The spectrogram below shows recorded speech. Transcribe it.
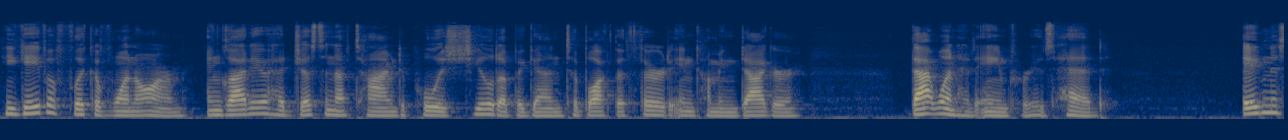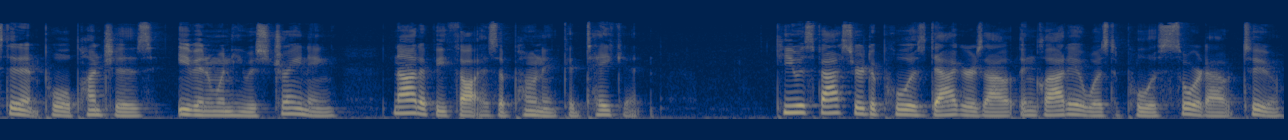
He gave a flick of one arm, and Gladio had just enough time to pull his shield up again to block the third incoming dagger. That one had aimed for his head. Ignis didn't pull punches, even when he was training, not if he thought his opponent could take it. He was faster to pull his daggers out than Gladio was to pull his sword out, too.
